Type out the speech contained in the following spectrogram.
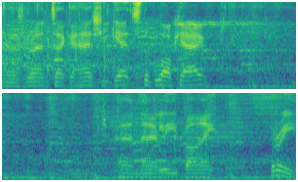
as Ran Takahashi gets the block out. Japan now lead by three.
